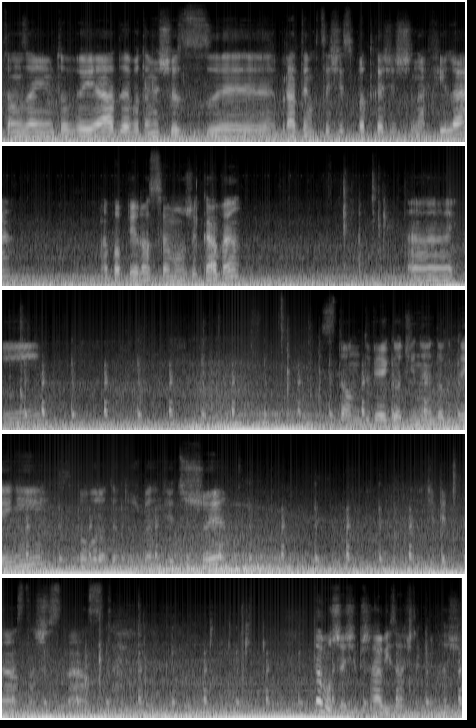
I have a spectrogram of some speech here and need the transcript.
stąd zanim to wyjadę, bo tam jeszcze z y, bratem chcę się spotkać jeszcze na chwilę. Na papierosa, może kawę. E, I stąd dwie godziny do Gdyni. Z powrotem to już będzie 3. Będzie 15, 16. To muszę się przeawizować w takim razie.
